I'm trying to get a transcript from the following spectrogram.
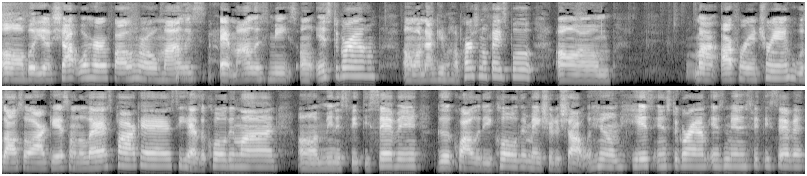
Um, but yeah, shop with her. Follow her on mindless at mindless meets on Instagram. Um, I'm not giving her personal Facebook. Um, my our friend Trent, who was also our guest on the last podcast, he has a clothing line, um, Menace fifty seven, good quality clothing. Make sure to shop with him. His Instagram is Menace fifty seven.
